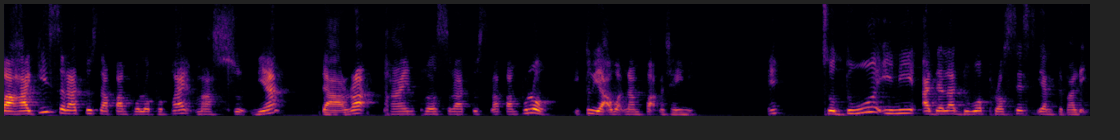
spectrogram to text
Bahagi 180 per pi maksudnya darat pi per 180. Itu yang awak nampak macam ini. Eh? So dua ini adalah dua proses yang terbalik.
